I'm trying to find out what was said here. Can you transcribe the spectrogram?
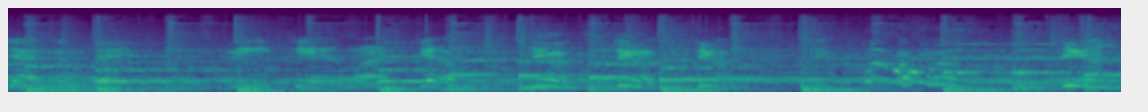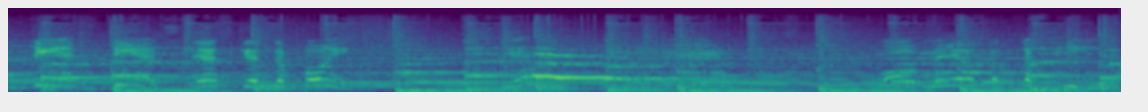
That? Three, two, one, go. Dance, dance, dance. Dance, dance, dance. Let's get the point. Yay! Oh, up with the pen.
